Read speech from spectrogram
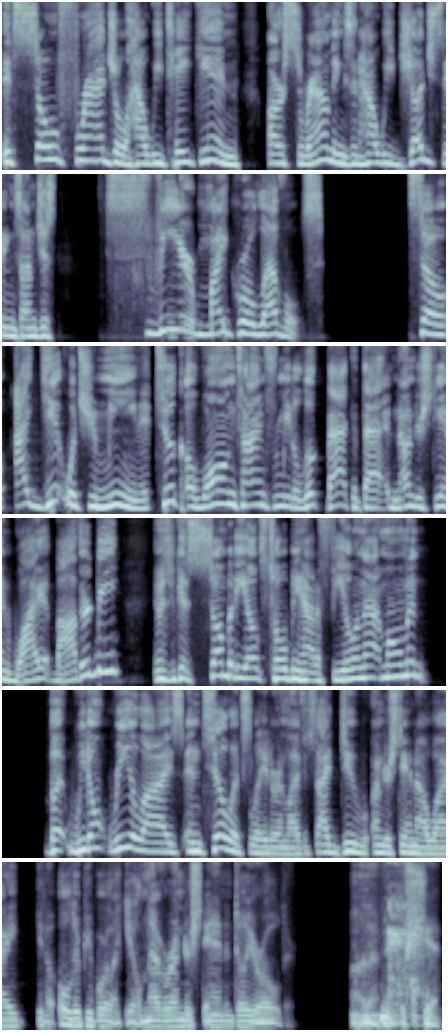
It's so fragile how we take in our surroundings and how we judge things on just sphere micro levels. So I get what you mean. It took a long time for me to look back at that and understand why it bothered me. It was because somebody else told me how to feel in that moment. But we don't realize until it's later in life. It's, I do understand now why, you know, older people are like, you'll never understand until you're older. Oh, oh shit.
